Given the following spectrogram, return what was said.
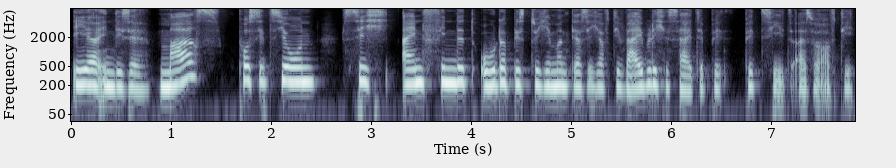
eher in diese Mars-Position sich einfindet oder bist du jemand, der sich auf die weibliche Seite be bezieht, also auf die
